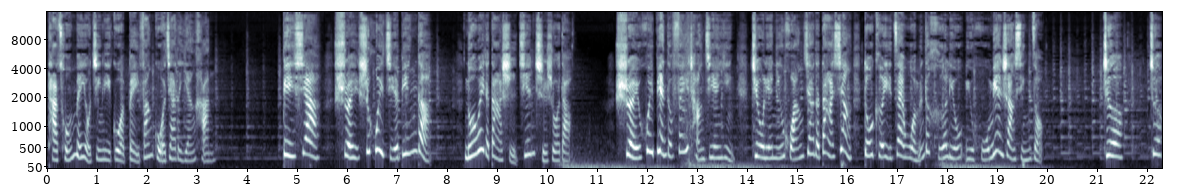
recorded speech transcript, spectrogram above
他从没有经历过北方国家的严寒。”陛下，水是会结冰的。挪威的大使坚持说道：“水会变得非常坚硬，就连您皇家的大象都可以在我们的河流与湖面上行走。”这、这、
